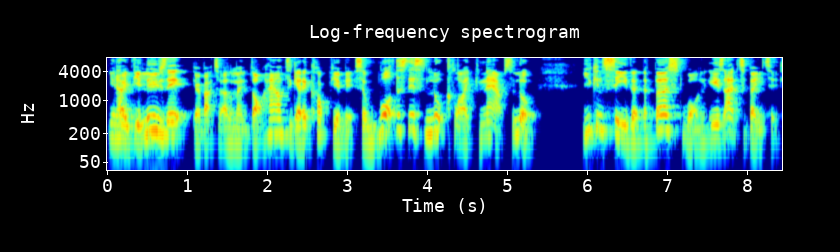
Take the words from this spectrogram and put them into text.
you know, if you lose it, go back to element.how to get a copy of it. So what does this look like now? So look, you can see that the first one is activated.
